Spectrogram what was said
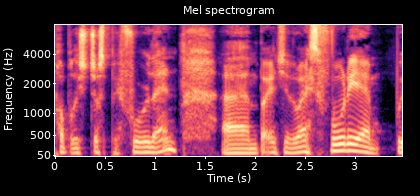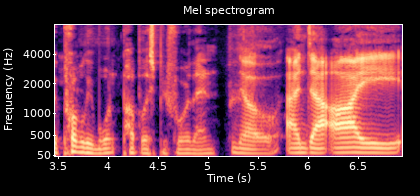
published just before then. Um, but into the West, 4 a.m. We probably won't publish before then. No, and uh, I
